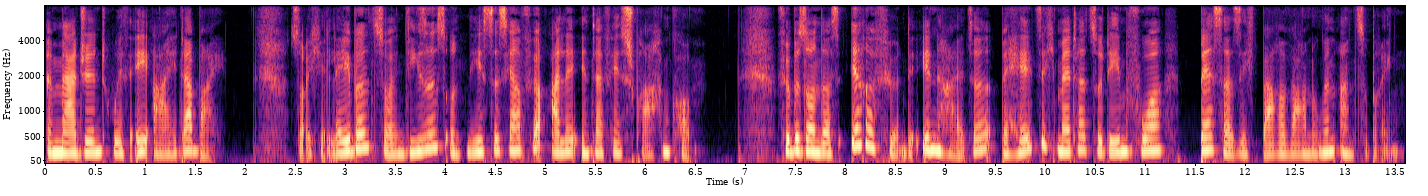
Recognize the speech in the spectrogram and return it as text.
Imagined with AI dabei. Solche Labels sollen dieses und nächstes Jahr für alle Interface-Sprachen kommen. Für besonders irreführende Inhalte behält sich Meta zudem vor, besser sichtbare Warnungen anzubringen.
